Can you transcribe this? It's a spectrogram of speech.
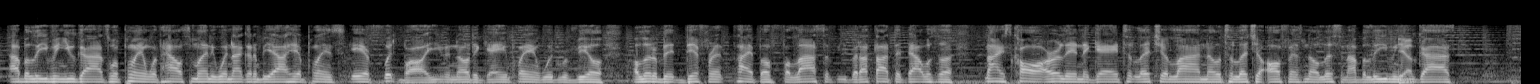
I believe in you guys. We're playing with house money. We're not going to be out here playing scared football, even though the game plan would reveal a little bit different type of philosophy. But I thought that that was a nice call early in the game to let your line know, to let your offense know, listen, I believe in yep. you guys.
